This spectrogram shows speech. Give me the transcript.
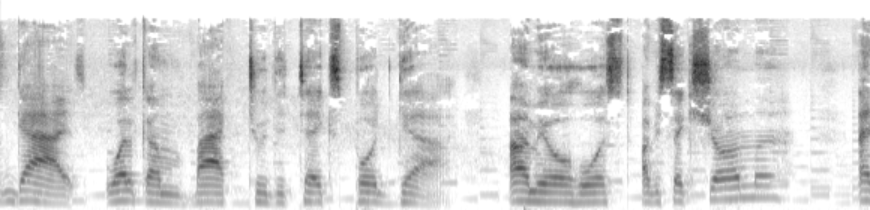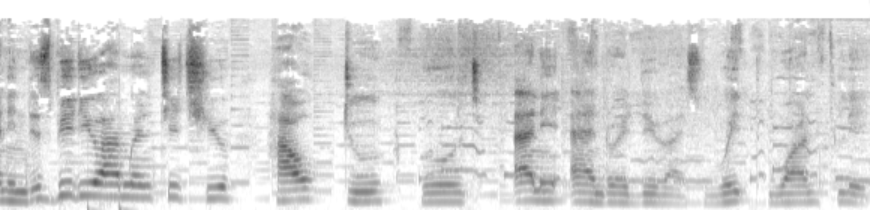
up guys? Welcome back to the TechSpot Guy. I'm your host Abhishek Sharma and in this video I'm going to teach you how to root any Android device with one click.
